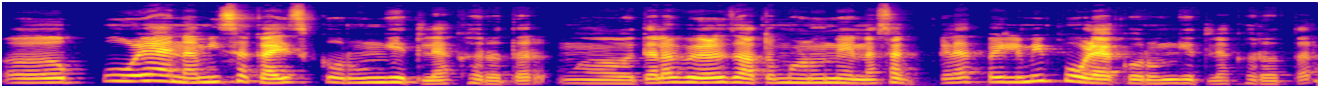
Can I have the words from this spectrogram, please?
पोळ्या ना मी सकाळीच करून घेतल्या खरं तर त्याला वेळ जातो म्हणून आहे ना सगळ्यात पहिले मी पोळ्या करून घेतल्या खरं तर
